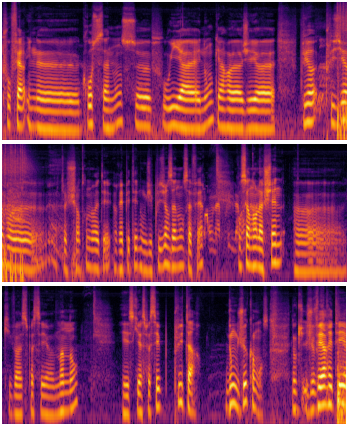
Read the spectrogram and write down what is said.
pour faire une grosse annonce, oui et non, car j'ai plusieurs... Euh, je suis en train de me répéter, donc j'ai plusieurs annonces à faire concernant la chaîne euh, qui va se passer euh, maintenant et ce qui va se passer plus tard. Donc je commence. Donc je vais arrêter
